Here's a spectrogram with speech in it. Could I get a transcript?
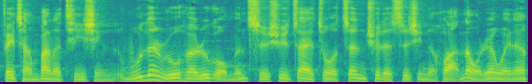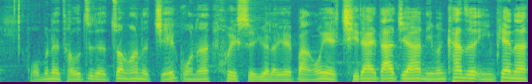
非常棒的提醒。无论如何，如果我们持续在做正确的事情的话，那我认为呢，我们的投资的状况的结果呢，会是越来越棒。我也期待大家，你们看这影片呢，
